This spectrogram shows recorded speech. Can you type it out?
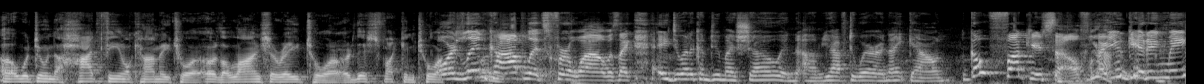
oh, we're doing the hot female comedy tour, or the lingerie tour, or this fucking tour. Or Lynn Wait a minute. Koplitz for a while was like, "Hey, do you want to come do my show? And um, you have to wear a nightgown. Go fuck yourself. Yeah. Are you kidding me?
